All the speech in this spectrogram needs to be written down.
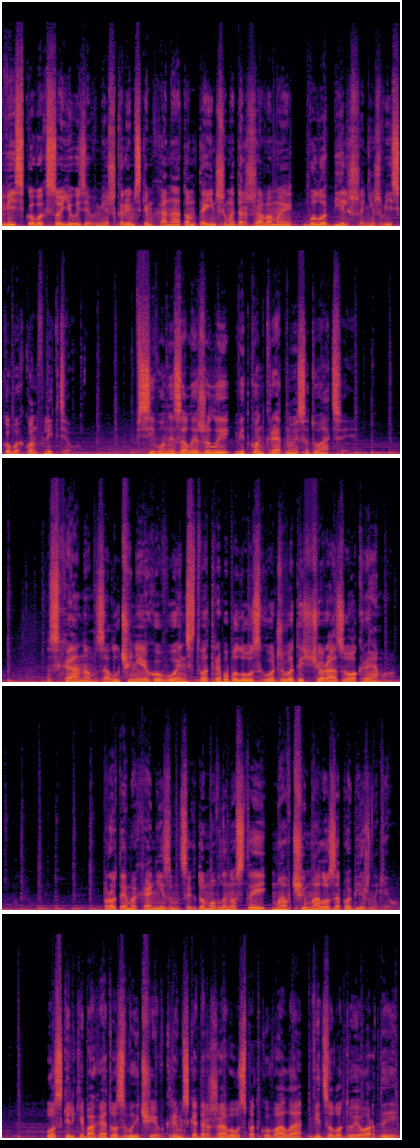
Військових союзів між Кримським ханатом та іншими державами було більше, ніж військових конфліктів. Всі вони залежали від конкретної ситуації. З ханом залучення його воїнства треба було узгоджувати щоразу окремо. Проте механізм цих домовленостей мав чимало запобіжників. Оскільки багато звичаїв Кримська держава успадкувала від Золотої Орди,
